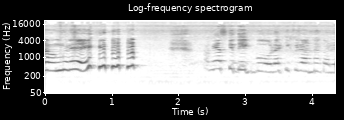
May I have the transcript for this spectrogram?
ডংরে আমি আজকে দেখব ওরা কি কি রান্না করে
